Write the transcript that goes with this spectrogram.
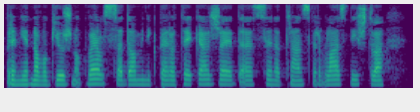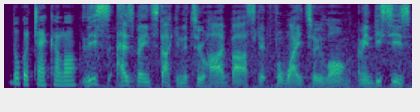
Premijer Novog Južnog Velsa Dominik Perote kaže da se na transfer vlasništva dugo čekalo. This has been stuck in the too hard basket for way too long. I mean, this is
